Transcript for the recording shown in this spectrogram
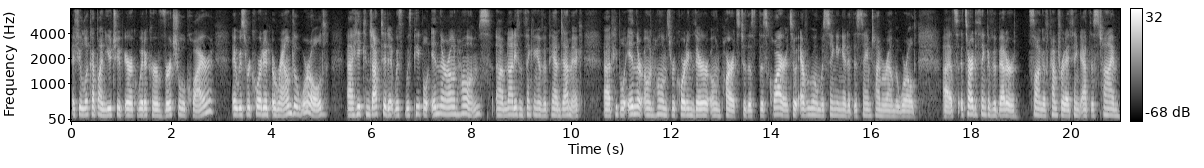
If you look up on YouTube, Eric Whitacre Virtual Choir, it was recorded around the world. Uh, he conducted it with, with people in their own homes, um, not even thinking of a pandemic, uh, people in their own homes recording their own parts to this, this choir. And so everyone was singing it at the same time around the world. Uh, it's, it's hard to think of a better song of comfort, I think, at this time.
